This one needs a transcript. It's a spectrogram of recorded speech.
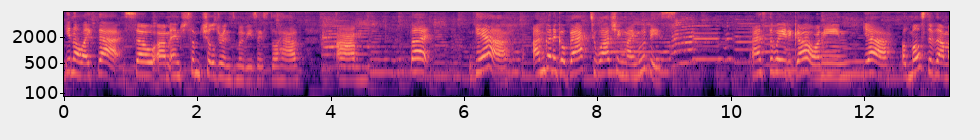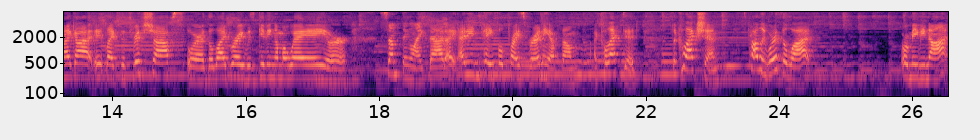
you know, like that. So, um, and some children's movies I still have. Um, but yeah, I'm to go back to watching my movies. That's the way to go. I mean, yeah, most of them I got it like the thrift shops or the library was giving them away or something like that. I, I didn't pay full price for any of them. I collected. It's a collection. It's probably worth a lot, or maybe not,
